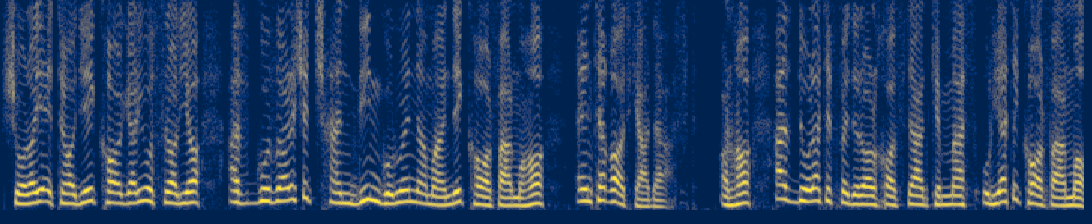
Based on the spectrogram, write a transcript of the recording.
شورای اتحادیه کارگری استرالیا از گزارش چندین گروه نماینده کارفرماها انتقاد کرده است. آنها از دولت فدرال خواستند که مسئولیت کارفرما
